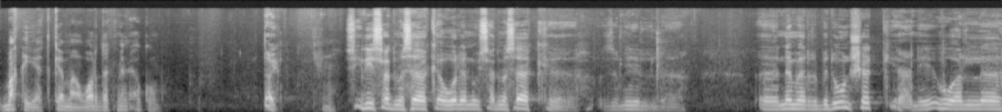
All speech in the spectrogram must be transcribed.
بقيت كما وردت من الحكومة. طيب. سيدي يسعد مساك. اولا ويسعد مساك آه، زميل آه، آه، نمر بدون شك. يعني هو ال-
